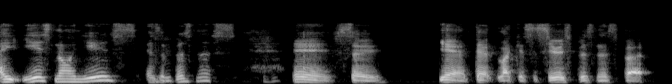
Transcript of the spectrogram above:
eight years, nine years as a Mhm. business. Yeah. So yeah, that like it's a serious business, but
